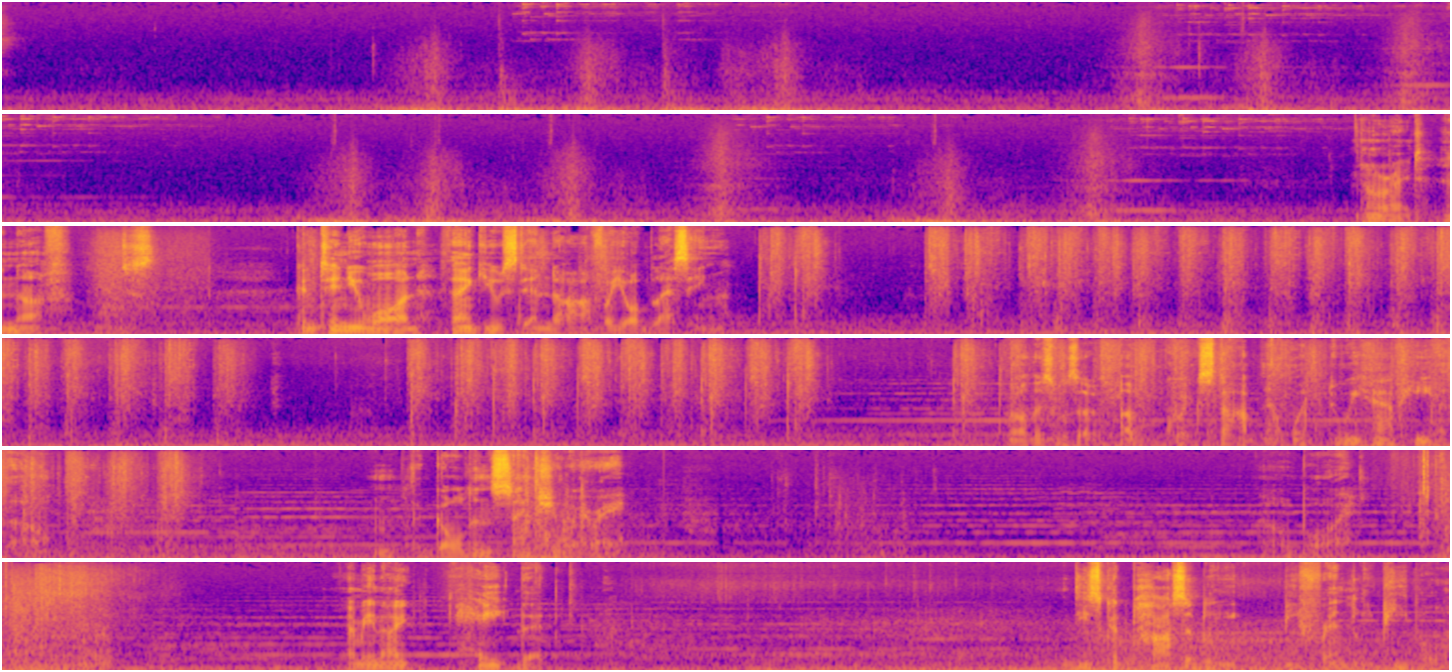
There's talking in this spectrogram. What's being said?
Continue on. Thank you, Stendarr, for your blessing. Well, this was a, a quick stop. Now, what do we have here, though? Hmm, The Golden Sanctuary. I mean, I hate that these could possibly be friendly people.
